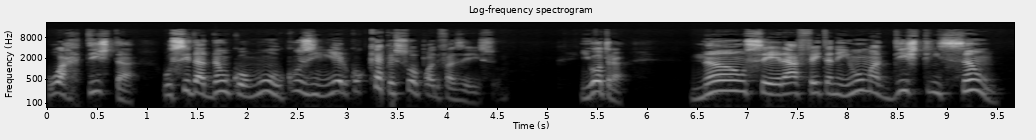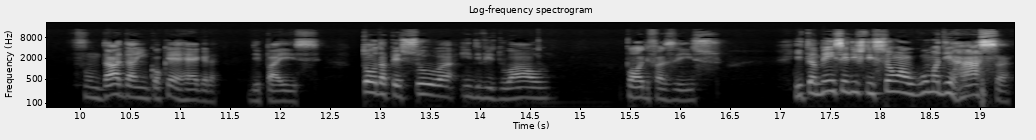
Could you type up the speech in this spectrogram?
o artista, o cidadão comum, o cozinheiro, qualquer pessoa pode fazer isso. E outra, não será feita nenhuma distinção fundada em qualquer regra de país. Toda pessoa individual pode fazer isso. E também sem distinção alguma de raça.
